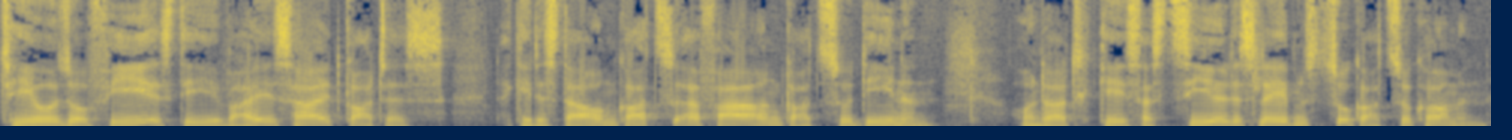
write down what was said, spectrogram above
Theosophie ist die Weisheit Gottes. Da geht es darum, Gott zu erfahren, Gott zu dienen. Und dort ist das Ziel des Lebens, zu Gott zu kommen.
